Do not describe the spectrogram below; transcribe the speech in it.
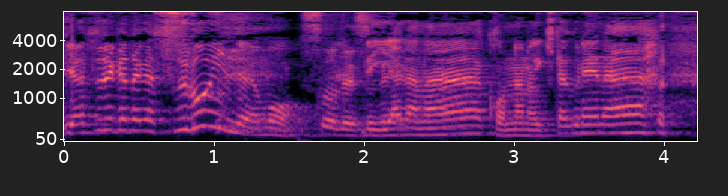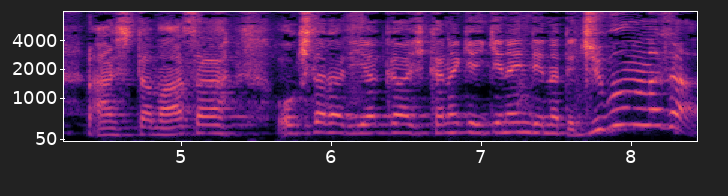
やつれ方がすごいんだよ、もう。そうですね。嫌だなこんなの行きたくねえな。明日も朝、起きたらリアカー引かなきゃいけないんだよなって、自分がさ、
